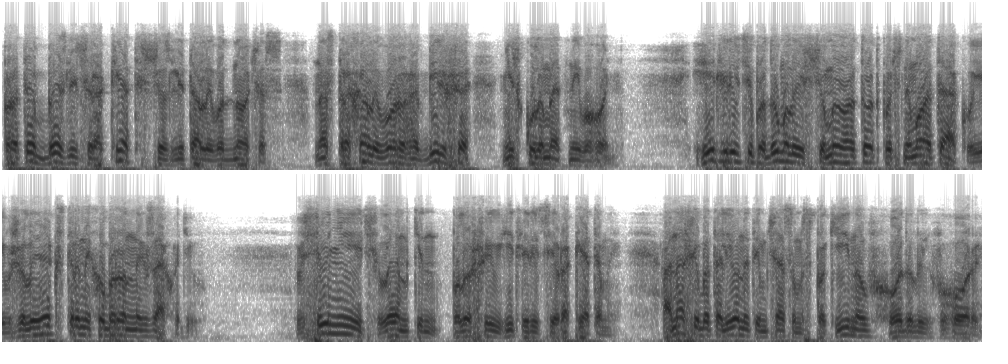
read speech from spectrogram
Проте безліч ракет, що злітали водночас, настрахали ворога більше, ніж кулеметний вогонь. Гітлерівці подумали, що ми отот почнемо атаку і вжили екстрених оборонних заходів. Всю ніч Ленкін полошив гітлерівців ракетами, а наші батальйони тим часом спокійно входили в гори.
